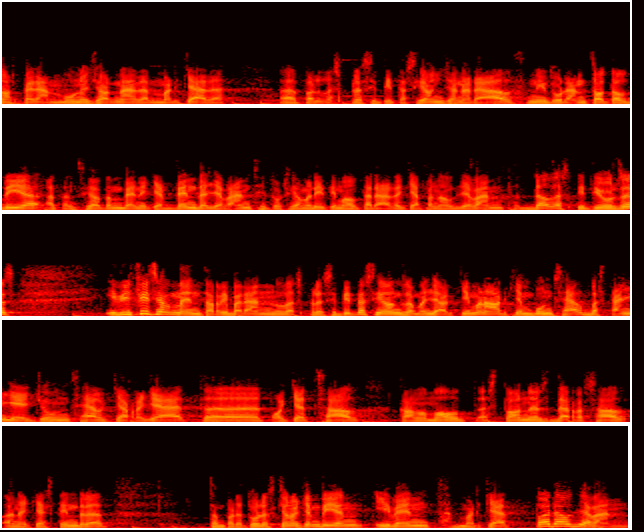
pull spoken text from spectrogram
no esperam una jornada marcada eh, per les precipitacions generals ni durant tot el dia. Atenció també en aquest vent de llevant, situació marítima alterada cap en el llevant de les Pitiuses. I difícilment arribaran les precipitacions a Mallorca i Menorca amb un cel bastant lleig, un cel ratllat, eh, poquet sol, com a molt estones de ressol en aquest indret, temperatures que no canvien i vent marcat per al llevant.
